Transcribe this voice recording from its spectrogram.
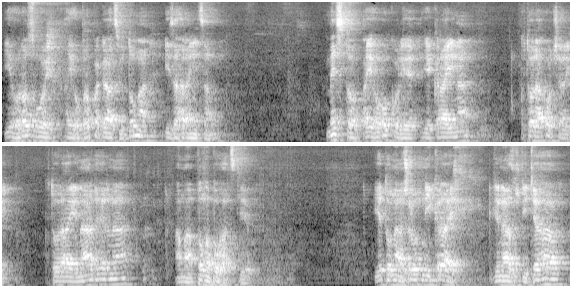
Jeho rozvoj a jeho propagáciu doma i za hranicami. Mesto a jeho okolie je krajina, ktorá očarí, ktorá je nádherná a má plno bohatstiev. Je to náš rodný kraj, kde nás vždy ťahá,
